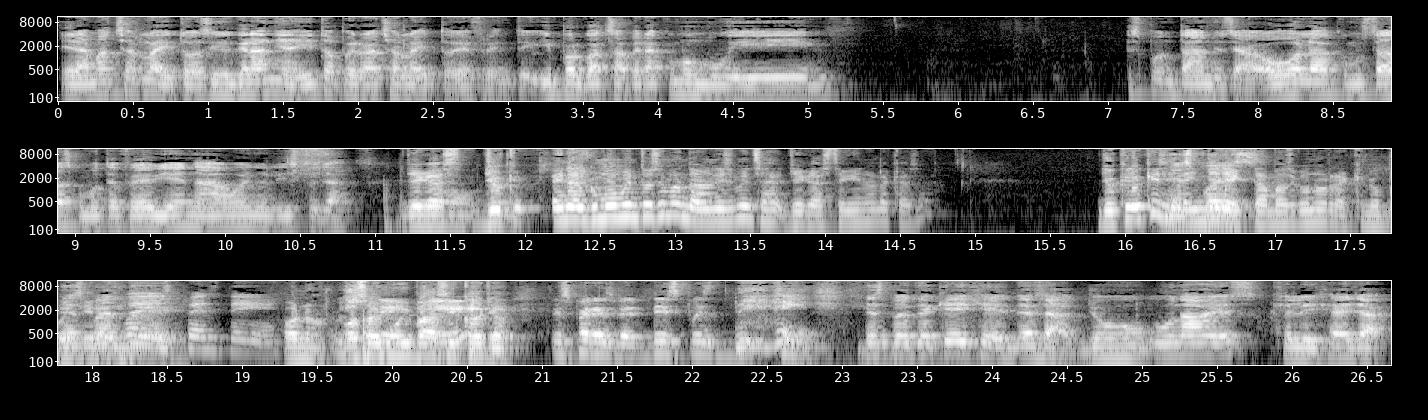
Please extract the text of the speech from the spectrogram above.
Era más charladito, así graneadito, pero era charladito de frente. Y por WhatsApp era como muy espontáneo, o sea, hola, ¿cómo estás? ¿Cómo te fue? Bien, ah, bueno, listo, ya. Llegas, yo que- en algún momento se mandaron ese mensaje, ¿llegaste bien a la casa? Yo creo que es la indirecta más gonorrea que no puedes después ir de- después de... ¿O no? ¿O soy muy básico yo? Espera, espera, después de qué? Después de que dije, o sea, yo una vez que le dije a ella,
